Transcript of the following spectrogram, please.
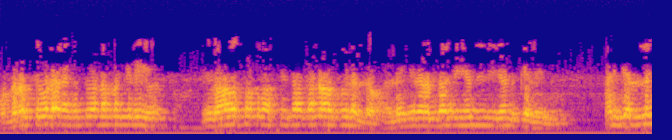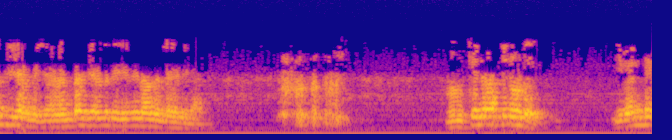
കുതിരത്തൂടെ രംഗത്ത് വേണമെങ്കിൽ വിവാഹത്തോട് വസ്തുതാക്കാൻ നടക്കൂലല്ലോ. അല്ലെങ്കിൽ എന്താ ചെയ്യേണ്ടത് ചെയ്യാൻ നിൽക്കല്ലേ? എനിക്കെല്ലാം ചെയ്യാൻ കഴിയും. എന്താ ചെയ്യേണ്ടത് രീതിയിലാണെന്നില്ല മുംകിനാത്തിനോട് ഇവന്റെ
